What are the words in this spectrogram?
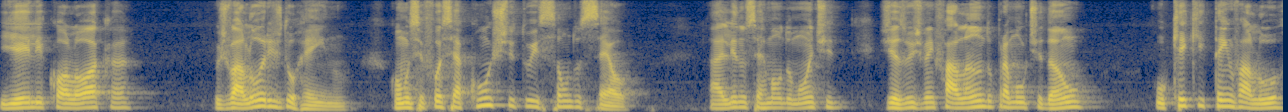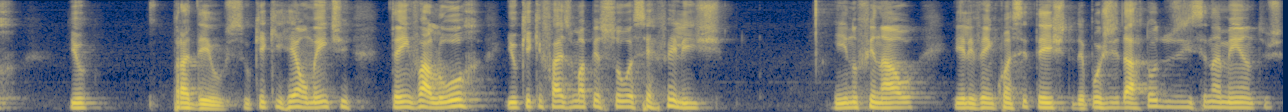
e ele coloca os valores do reino, como se fosse a constituição do céu. Ali no Sermão do Monte, Jesus vem falando para a multidão o que que tem valor e para Deus, o que que realmente tem valor e o que, que faz uma pessoa ser feliz. E no final, ele vem com esse texto, depois de dar todos os ensinamentos,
